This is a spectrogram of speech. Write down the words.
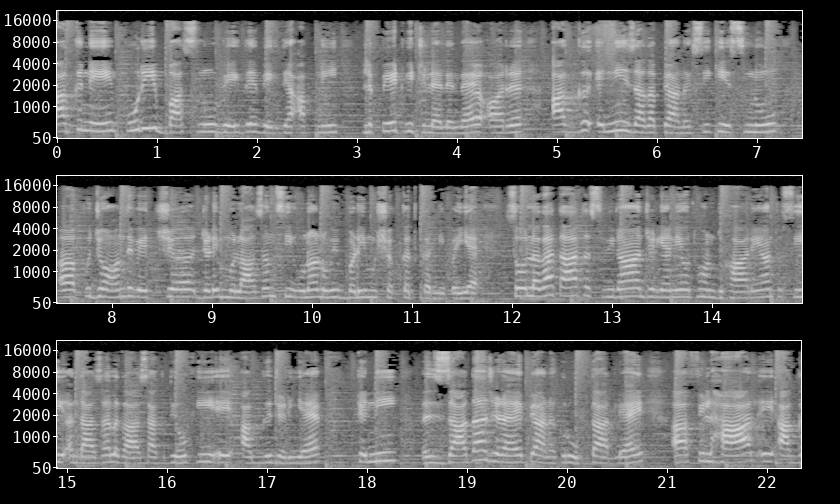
ਅੱਗ ਨੇ ਪੂਰੀ ਬੱਸ ਨੂੰ ਵੇਖਦੇ ਵੇਖਦਿਆਂ ਆਪਣੀ ਲਪੇਟ ਵਿੱਚ ਲੈ ਲੈਂਦਾ ਹੈ ਔਰ ਅੱਗ ਇੰਨੀ ਜ਼ਿਆਦਾ ਭਿਆਨਕ ਸੀ ਕਿ ਇਸ ਨੂੰ ਅ, ਦੇ ਵਿੱਚ ਜਿਹੜੇ ਮੁਲਾਜ਼ਮ ਸੀ ਉਹਨਾਂ ਨੂੰ ਵੀ ਬੜੀ ਮੁਸ਼ਕਲ ਕਰਨੀ ਪਈ ਹੈ। ਸੋ ਲਗਾਤਾਰ ਤਸਵੀਰਾਂ ਜਿਹੜੀਆਂ ਨੇ ਉਹ ਤੁਹਾਨੂੰ ਦਿਖਾ ਰਹੇ ਹਾਂ। ਤੁਸੀਂ ਅੰਦਾਜ਼ਾ ਲਗਾ ਸਕਦੇ ਹੋ ਕਿ ਇਹ ਅੱਗ ਜਿਹੜੀ ਹੈ ਕਿੰਨੀ ਜ਼ਿਆਦਾ ਜਿਹੜਾ ਹੈ ਭਿਆਨਕ ਰੂਪ ਧਾਰ ਲਿਆ ਹੈ। ਫਿਲਹਾਲ ਇਹ ਅੱਗ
